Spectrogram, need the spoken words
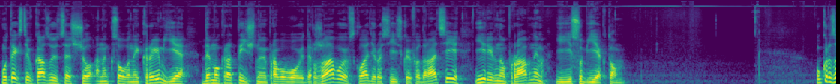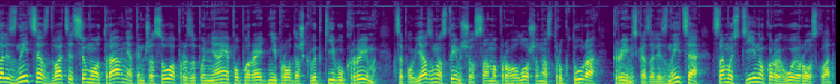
У тексті вказується, що анексований Крим є демократичною правовою державою в складі Російської Федерації і рівноправним її суб'єктом. Укрзалізниця з 27 травня тимчасово призупиняє попередній продаж квитків у Крим. Це пов'язано з тим, що самопроголошена структура Кримська залізниця самостійно коригує розклад.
